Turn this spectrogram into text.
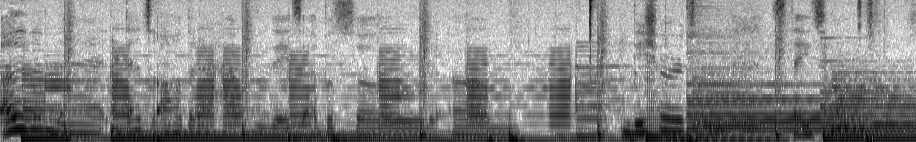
other than that, that's all that I have for today's episode. Um, be sure to stay tuned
